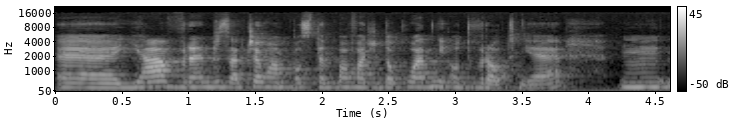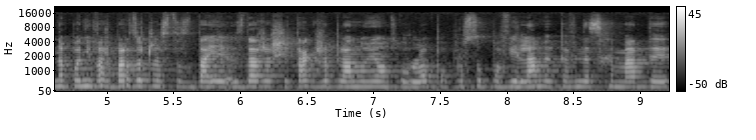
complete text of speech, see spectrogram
E, ja wręcz zaczęłam postępować dokładnie odwrotnie. Mm, no, ponieważ bardzo często zdaje, zdarza się tak, że planując urlop po prostu powielamy pewne schematy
